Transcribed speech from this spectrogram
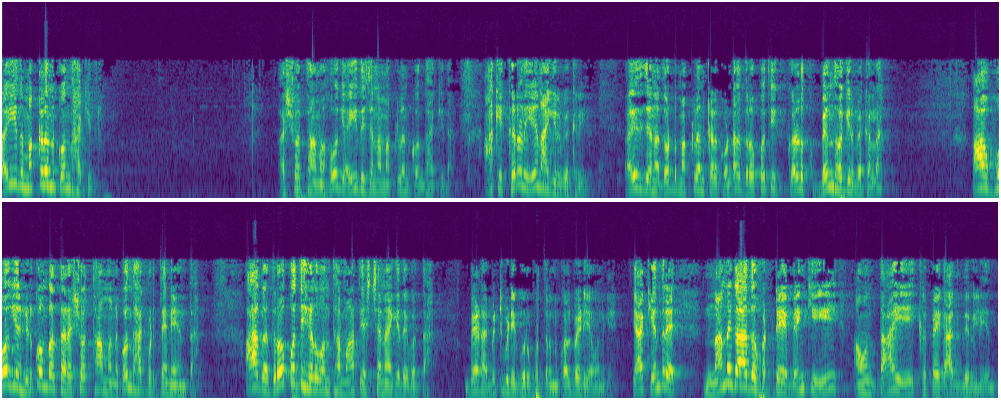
ಐದು ಮಕ್ಕಳನ್ನು ಕೊಂದು ಹಾಕಿದ್ರು. ಅಶ್ವತ್ಥಾಮ ಹೋಗಿ ಐದು ಜನ ಮಕ್ಕಳನ್ನು ಕೊಂದು ಹಾಕಿದ. ಆಕೆ ಕರಳು ಏನಾಗಿರ್ಬೇಕ್ರಿ? ಐದು ಜನ ದೊಡ್ಡ ಮಕ್ಕಳನ್ನು ಕಳ್ಕೊಂಡಾಗ ದ್ರೌಪದಿ ಕರಳು ಬೆಂದು ಹೋಗಿರ್ಬೇಕಲ್ಲ? ಆ ಹೋಗಿ ಹಿಡ್ಕೊಂಡ್ ಬರ್ತಾರೆ ಅಶ್ವತ್ಥಾಮನ ಕೊಂದು ಹಾಕ್ಬಿಡ್ತೇನೆ ಅಂತ. ಆಗ ದ್ರೌಪದಿ ಹೇಳುವಂಥ ಮಾತು ಎಷ್ಟು ಚೆನ್ನಾಗಿದೆ ಗೊತ್ತಾ? ಬೇಡ, ಬಿಟ್ಬಿಡಿ ಗುರುಪುತ್ರನ ಕೊಲ್ಬೇಡಿ ಅವನಿಗೆ. ಯಾಕೆಂದ್ರೆ ನನಗಾದ ಹೊಟ್ಟೆ ಬೆಂಕಿ ಅವನ ತಾಯಿ ಕೃಪೆಗೆ ಆಗದಿರಲಿ ಅಂತ.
